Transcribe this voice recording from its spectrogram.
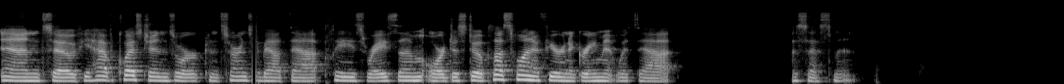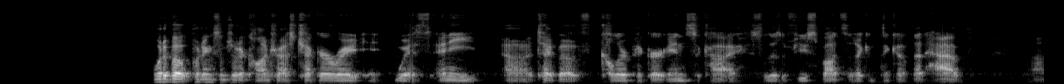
and so if you have questions or concerns about that, please raise them or just do a plus one if you're in agreement with that assessment. What about putting some sort of contrast checker right with any uh, type of color picker in Sakai? So there's a few spots that I can think of that have uh,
